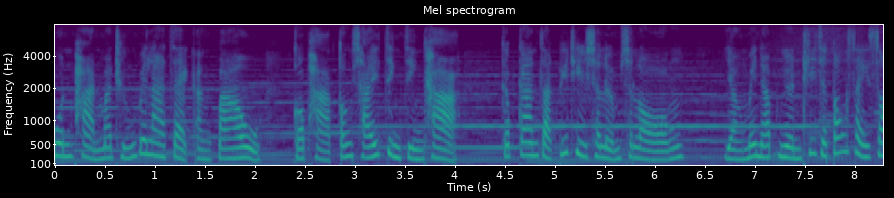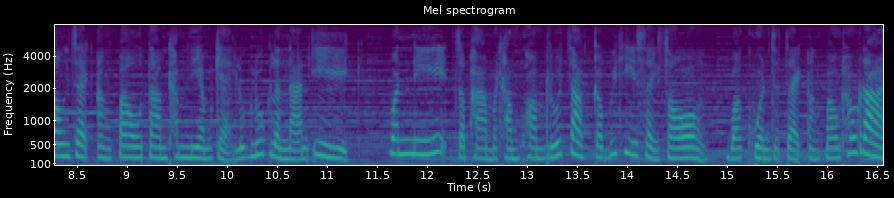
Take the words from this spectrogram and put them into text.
วนผ่านมาถึงเวลาแจกอังเปา ก็ผ่าต้องใช้จริง ๆ ค่ะ กับการจัดพิธีเฉลิมฉลอง ยังไม่นับเงินที่จะต้องใส่ซองแจกอังเปาตามธรรมเนียมแก่ลูกๆหลานๆอีก วันนี้จะพามาทำความรู้จักกับวิธีใส่ซอง ว่าควรจะแจกอังเปาเท่าไหร่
